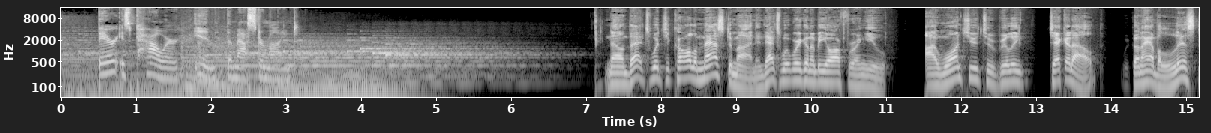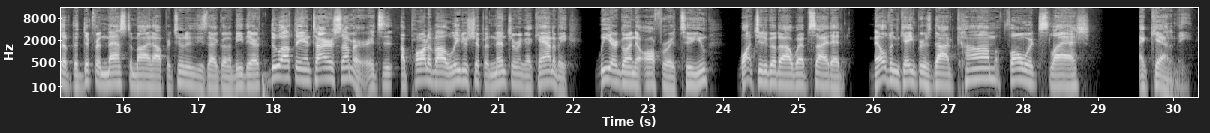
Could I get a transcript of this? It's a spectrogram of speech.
There is power in the mastermind. Now, that's what you call a mastermind, and that's what we're going to be offering you. I want you to really check it out. We're going to have a list of the different mastermind opportunities that are going to be there throughout the entire summer. It's a part of our Leadership and Mentoring Academy. We are going to offer it to you. Want you to go to our website at melvincapers.com forward slash academy.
